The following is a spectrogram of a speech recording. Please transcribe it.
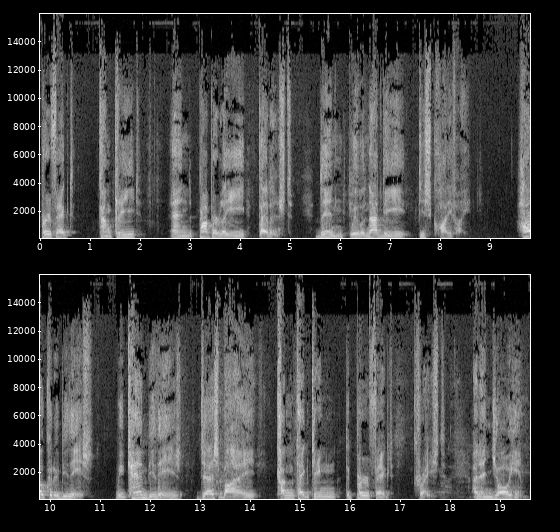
perfect, complete, and properly balanced. Then we will not be disqualified. How could we be this? We can be this just by contacting the perfect Christ and enjoy Him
